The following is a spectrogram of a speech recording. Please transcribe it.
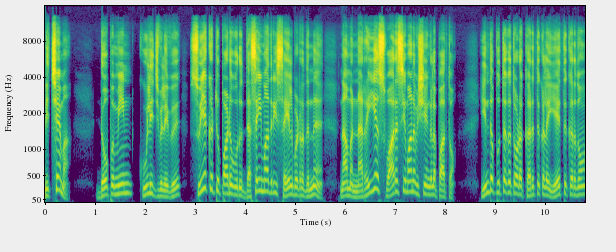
நிச்சயமா. டோபமீன் கூலிஜ் விளைவு சுயக்கட்டுப்பாடு ஒரு தசை மாதிரி செயல்படுறதுன்னு நாம நிறைய சுவாரஸ்யமான விஷயங்களை பார்த்தோம். இந்த புத்தகத்தோட கருத்துக்களை ஏத்துக்கிறதும்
